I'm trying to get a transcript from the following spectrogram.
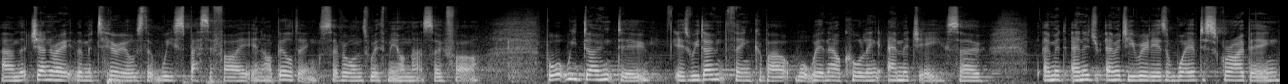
um, that generate the materials that we specify in our buildings. So Everyone's with me on that so far. But what we don't do is we don't think about what we're now calling energy. So Emergy really is a way of describing,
